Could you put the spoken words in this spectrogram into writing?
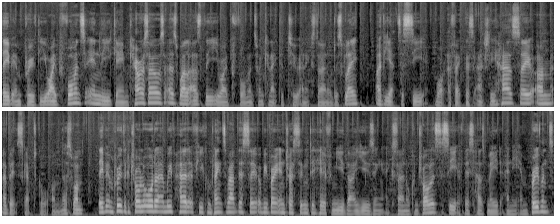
They've improved the UI performance in the game carousels as well as the UI performance when connected to an external display. I've yet to see what effect this actually has, so I'm a bit skeptical on this one. They've improved the controller order and we've heard a few complaints about this, so it'll be very interesting to hear from you that are using external controllers to see if this has made any improvements.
